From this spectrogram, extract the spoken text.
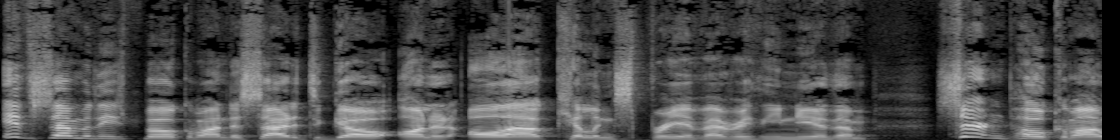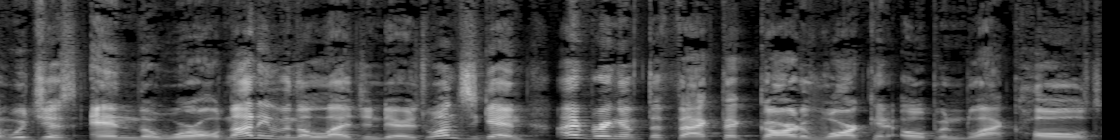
if some of these Pokemon decided to go on an all out killing spree of everything near them, certain Pokemon would just end the world, not even the legendaries. Once again, I bring up the fact that Gardevoir can open black holes.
